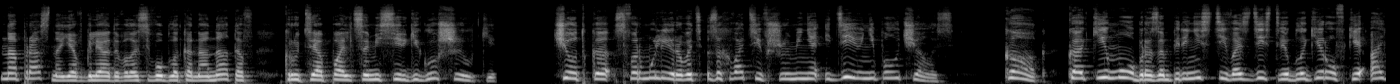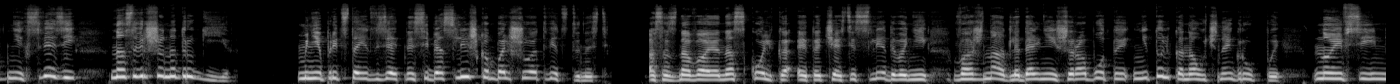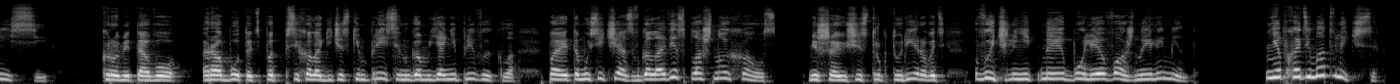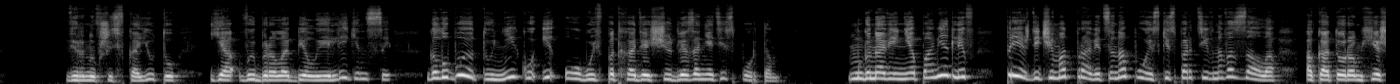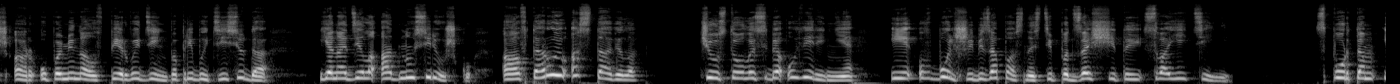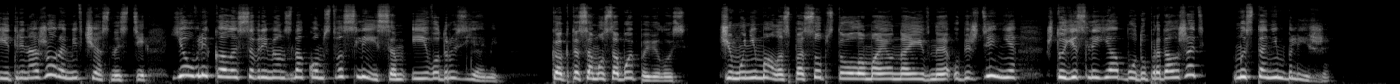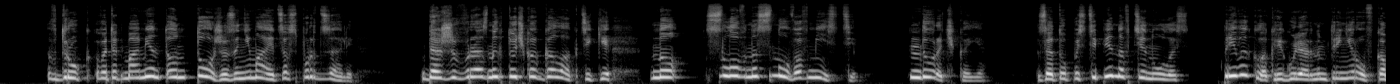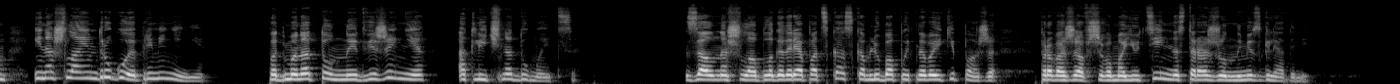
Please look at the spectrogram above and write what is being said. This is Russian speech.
Напрасно я вглядывалась в облако нанатов, крутя пальцами серьги-глушилки. Четко сформулировать захватившую меня идею не получалось. Как, каким образом перенести воздействие блокировки одних связей на совершенно другие? Мне предстоит взять на себя слишком большую ответственность, осознавая, насколько эта часть исследований важна для дальнейшей работы не только научной группы, но и всей миссии. Кроме того, Работать под психологическим прессингом я не привыкла, поэтому сейчас в голове сплошной хаос, мешающий структурировать, вычленить наиболее важный элемент. Необходимо отвлечься. Вернувшись в каюту, я выбрала белые леггинсы, голубую тунику и обувь, подходящую для занятий спортом. Мгновение помедлив, прежде чем отправиться на поиски спортивного зала, о котором Хешар упоминал в первый день по прибытии сюда – я надела одну сережку, а вторую оставила. Чувствовала себя увереннее и в большей безопасности под защитой своей тени. Спортом и тренажерами, в частности, я увлекалась со времен знакомства с Лейсом и его друзьями. Как-то само собой повелось, чему немало способствовало мое наивное убеждение, что если я буду продолжать, мы станем ближе. Вдруг в этот момент он тоже занимается в спортзале – даже в разных точках галактики, но словно снова вместе. Дурочка я. Зато постепенно втянулась, привыкла к регулярным тренировкам и нашла им другое применение. Под монотонные движения отлично думается. Зал нашла благодаря подсказкам любопытного экипажа, провожавшего мою тень настороженными взглядами.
